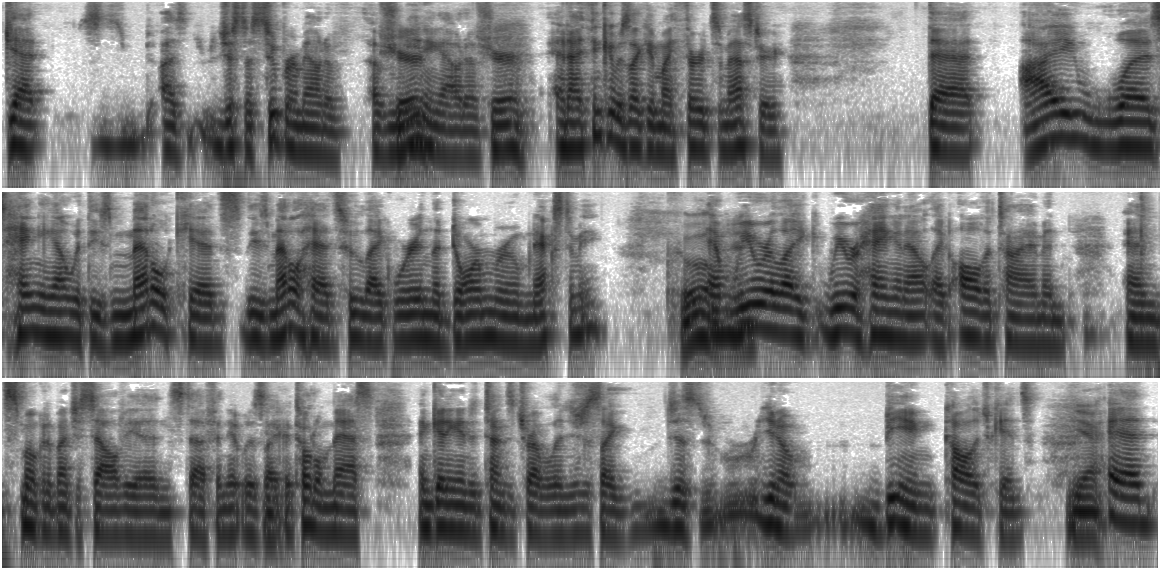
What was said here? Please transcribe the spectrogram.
get a, just a super amount of, of Sure. meaning out of Sure. and I think it was like in my third semester that I was hanging out with these metal kids, these metal heads who like were in the dorm room next to me. Cool. and we were like we were hanging out like all the time and and smoking a bunch of salvia and stuff and it was like a total mess and getting into tons of trouble and just like just you know being college kids Yeah. and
